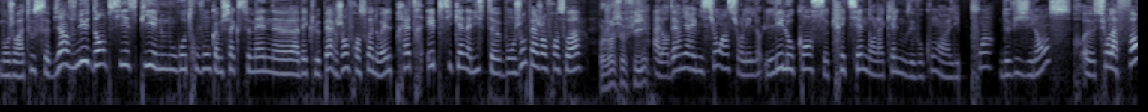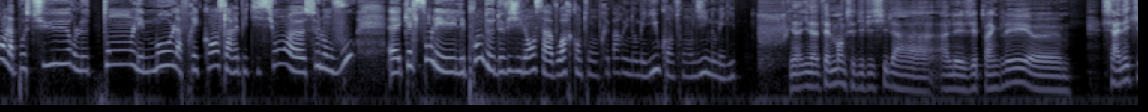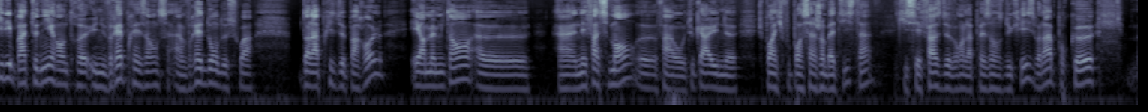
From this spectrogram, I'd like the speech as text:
Bonjour à tous, bienvenue dans Psy et nous nous retrouvons comme chaque semaine euh, avec le père Jean-François Noël, prêtre et psychanalyste. Bonjour père Jean-François. Bonjour Sophie. Alors dernière émission hein, sur l'éloquence chrétienne dans laquelle nous évoquons euh, les points de vigilance. Euh, sur la forme, la posture, le ton, les mots, la fréquence, la répétition, selon vous, quels sont les, points de vigilance à avoir quand on prépare une homélie ou quand on dit une homélie? Il y, en a, tellement que c'est difficile à, les épingler. Euh, c'est un équilibre à tenir entre une vraie présence, un vrai don de soi dans la prise de parole et en même temps euh, un effacement, euh, enfin en tout cas une, je pense qu'il faut penser à Jean-Baptiste hein, qui s'efface devant la présence du Christ, voilà, pour que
